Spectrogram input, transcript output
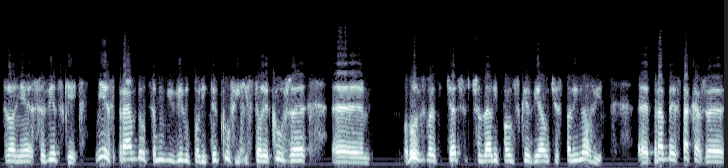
stronie sowieckiej. Nie jest prawdą, co mówi wielu polityków i historyków, że e, Roosevelt i Churchill sprzedali Polskę w Jałcie Stalinowi. E, prawda jest taka, że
